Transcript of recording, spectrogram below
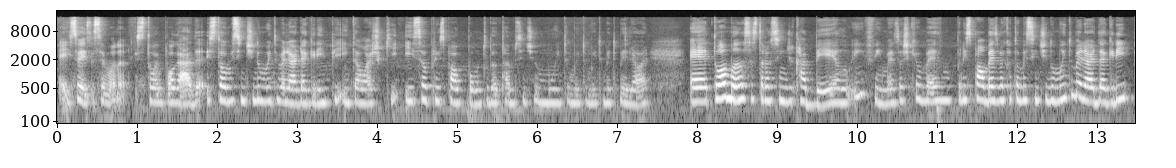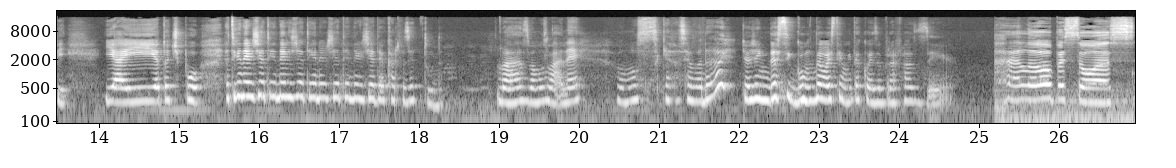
É isso aí essa semana. Estou empolgada, estou me sentindo muito melhor da gripe, então acho que isso é o principal ponto de eu estar me sentindo muito, muito, muito, muito melhor. É, tô amando esses trocinhos de cabelo, enfim, mas acho que o mesmo, principal mesmo é que eu tô me sentindo muito melhor da gripe. E aí eu tô tipo, eu tenho energia, eu tenho energia, eu tenho energia, eu tenho energia, daí eu quero fazer tudo. Mas vamos lá, né? Vamos que essa semana, ai, que hoje ainda é segunda, mas tem muita coisa para fazer. Hello, pessoas!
